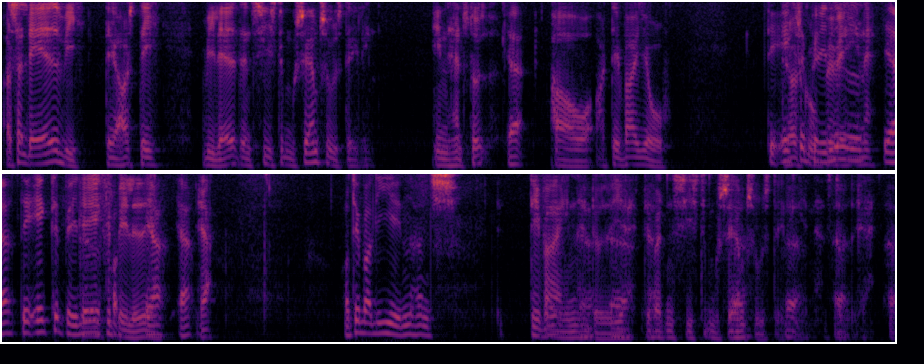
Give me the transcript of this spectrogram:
Og så lavede vi, det er også det, vi lavede den sidste museumsudstilling, inden han stod. Ja. Og, og det var jo Det ægte billede. Ja, det ægte billede. det ægte fra- billede. Ja, ja. ja. Og det var lige inden hans... Det var inden han Ja, døde, ja, ja. Det ja. var den sidste museumsudstilling, Ja, inden han døde, ja.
